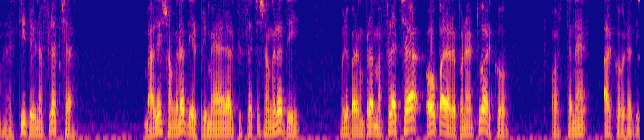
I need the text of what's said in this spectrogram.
un arquito y una flecha Vale, son gratis El primer arco y flecha son gratis Para comprar más flechas O para reponer tu arco. Obtener arco gratis.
